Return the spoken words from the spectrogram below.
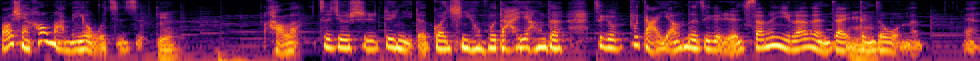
保险号码没有我侄子。对，好了，这就是对你的关心永不打烊的这个不打烊的这个人，Seven Eleven 在等着我们。嗯，嗯，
